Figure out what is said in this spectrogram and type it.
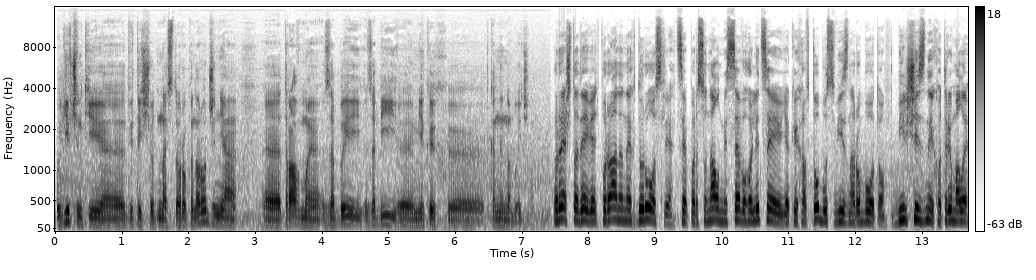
У дівчинки е, 2011 року народження, е, травми, забій, забій е, м'яких е, тканин обличчя. Решта дев'ять поранених дорослі. Це персонал місцевого ліцею, яких автобус віз на роботу. Більшість з них отримали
